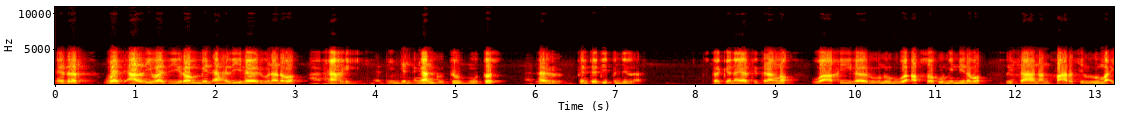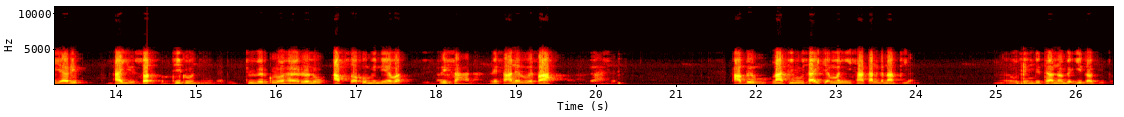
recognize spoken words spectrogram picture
Ya terus waj'ali waziram min ahli Harun napa? Akhi. Jadi jenengan kudu ngutus Harun ben dadi penjelas. Sebagian ayat diterangno wa akhi Harunu huwa afsahu minni napa? Lisanan fa arsilhu ma yarid diguni. Jadi dulur kula Harun nu afsahu minni apa? Lisanan. Lisane luwih fasih. Tapi Nabi Musa tidak menyisakan kenabian. Nah, Sing beda nombek kita gitu.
